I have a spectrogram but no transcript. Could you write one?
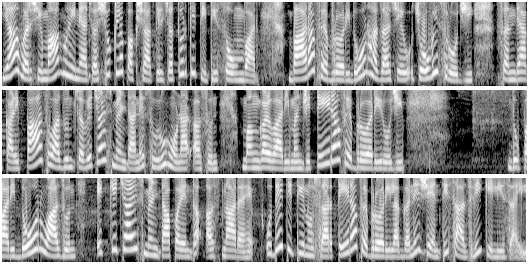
यावर्षी माघ महिन्याच्या शुक्ल पक्षातील चतुर्थी तिथी सोमवार बारा फेब्रुवारी दोन हजार चे चोवीस रोजी संध्याकाळी पाच वाजून चव्वेचाळीस मिनिटाने सुरू होणार असून मंगळवारी म्हणजे तेरा फेब्रुवारी रोजी दुपारी दोन वाजून एक्केचाळीस मिनिटापर्यंत असणार आहे. उदय तिथीनुसार तेरा फेब्रुवारीला गणेश जयंती साजरी केली जाईल.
